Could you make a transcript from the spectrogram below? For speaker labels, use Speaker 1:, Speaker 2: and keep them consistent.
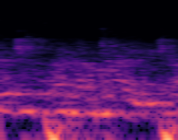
Speaker 1: pretty when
